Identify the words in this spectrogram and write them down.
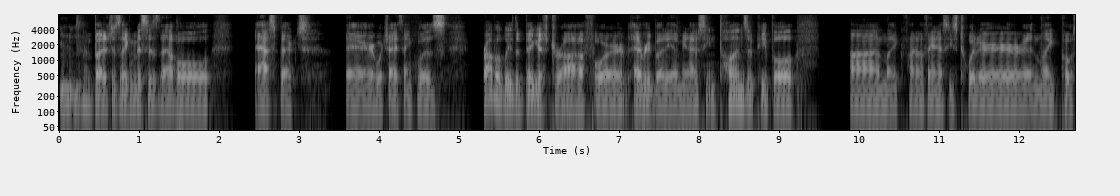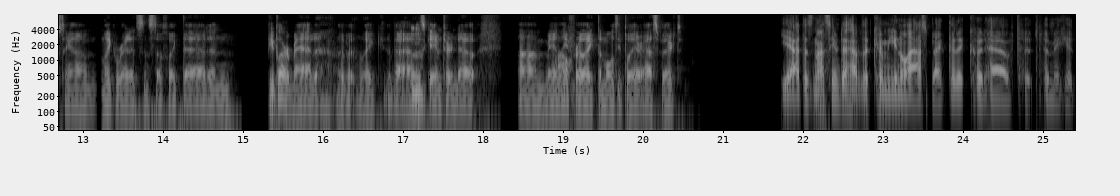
Mhm. but it just like misses that whole aspect there, which I think was probably the biggest draw for everybody. I mean, I've seen tons of people on like Final Fantasy's Twitter and like posting on like Reddits and stuff like that, and people are mad about like about how this game turned out, um, mainly Wow. for like the multiplayer aspect. Yeah, it does not seem to have the communal aspect that it could have to, to make it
